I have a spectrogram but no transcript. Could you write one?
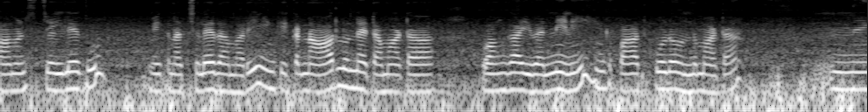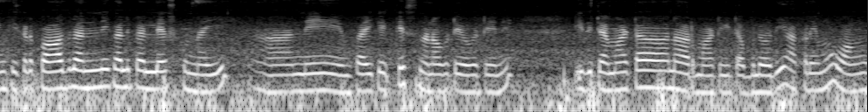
కామెంట్స్ చేయలేదు. మీకు నచ్చలేదా మరి? ఇంక ఇక్కడ నార్లు ఉన్నాయి టమాటా వంగ ఇవన్నీని. ఇంకా పాత కూడా ఉందన్నమాట. ఇంక ఇక్కడ పాదులు అన్నీ కలిపి వెళ్ళేసుకున్నాయి అన్నీ పైకి ఎక్కిస్తున్నాను ఒకటి ఒకటిని. ఇది టమాటా నారమాట ఈ టబ్బులోది. అక్కడేమో వంగ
